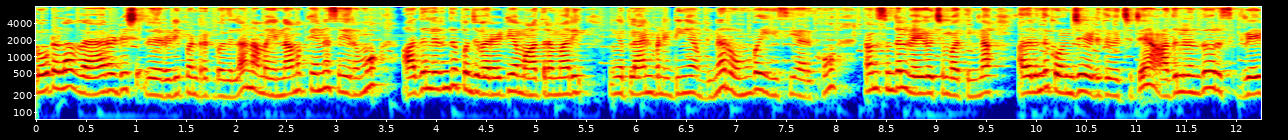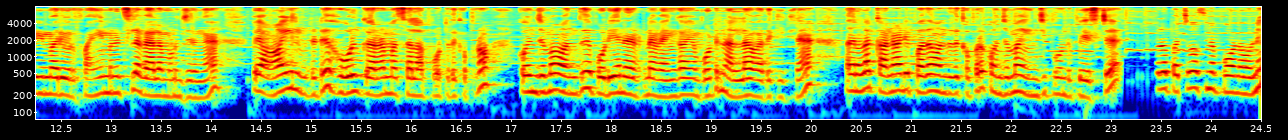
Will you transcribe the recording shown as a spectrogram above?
டோட்டலாக வேறு டிஷ் ரெடி பண்ணுறதுக்கு பதிலாக நம்ம நமக்கு என்ன செய்கிறோமோ அதிலிருந்து கொஞ்சம் வெரைட்டியாக மாற்றுற மாதிரி நீங்கள் பிளான் பண்ணிட்டீங்க அப்படின்னா ரொம்ப ஈஸியாக இருக்கும். நான் வந்து சுண்டல் வேக வச்சோம் பார்த்தீங்களா அதுலேருந்து கொஞ்சம் எடுத்து வச்சுட்டு அதுலேருந்து ஒரு கிரேவி மாதிரி ஒரு ஃபைவ் மினிட்ஸில் வேலை முடிஞ்சிருங்க. போய் ஆயில் விட்டுட்டு ஹோல் கரம் மசாலா போட்டதுக்கப்புறம் கொஞ்சமாக வந்து பொடியாக நறுக்கின வெங்காயம் போட்டு நல்லா வதக்கிக்கிறேன். அது நல்லா கண்ணாடி பதம் வந்ததுக்கப்புறம் கொஞ்சமாக இஞ்சி பூண்டு பேஸ்ட்டு ஒரு பச்சை வாசனை போன உடனே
